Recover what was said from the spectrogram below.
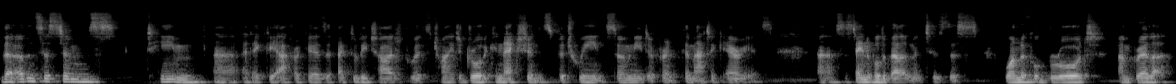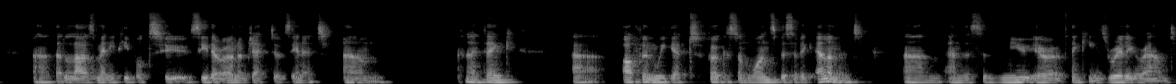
the urban systems team uh, at ICLEI Africa is effectively charged with trying to draw the connections between so many different thematic areas. Uh, sustainable development is this wonderful broad umbrella uh, that allows many people to see their own objectives in it. Um, and I think uh, often we get focused on one specific element, um, and this new era of thinking is really around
